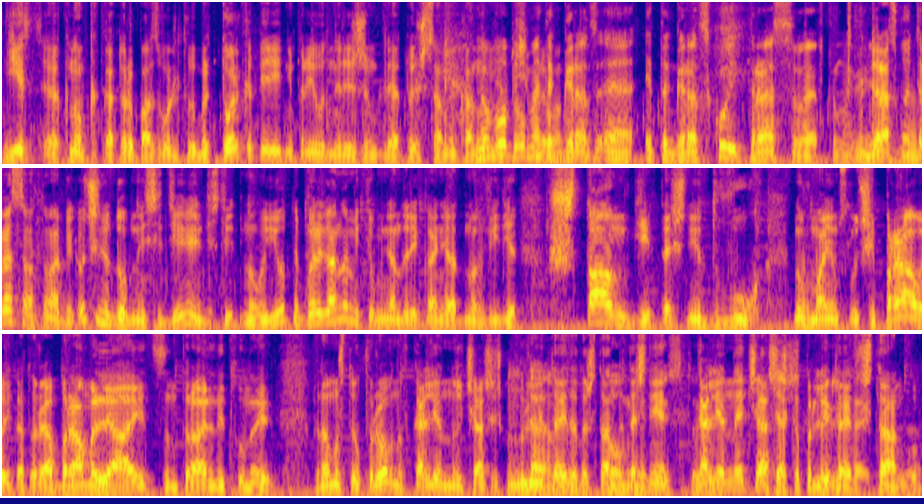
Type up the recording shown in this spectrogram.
Есть э, кнопка, которая позволит выбрать только переднеприводный режим для той же самой Ну, экономии в общем, это, топлива. город- э, это городской трассовый автомобиль. Городской Да. трассовый автомобиль. Очень удобные сиденья, действительно уютные. По эргономике у меня нарекание одно в виде штанги, точнее двух. Ну, в моем случае правой, которая обрамляет центральный туннель. Потому что ровно в коленную чашечку Да, прилетает эта штанга. помню Точнее, историю. коленная чашечка, Чашечка прилетает в прилетает, штангу.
